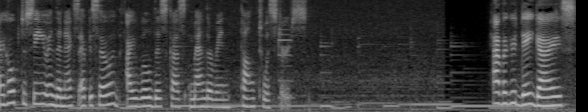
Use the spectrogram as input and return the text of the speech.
I hope to see you in the next episode. I will discuss Mandarin tongue twisters. Have a good day, guys.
